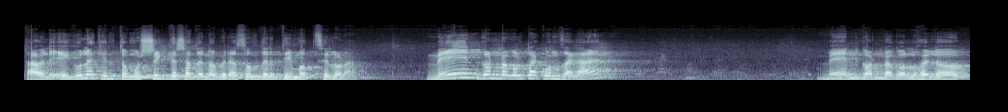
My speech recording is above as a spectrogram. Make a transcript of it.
তাহলে এগুলা কিন্তু মুশ্রিকদের সাথে নবী রাসুলদের দ্বিমত ছিল না। মেইন গন্ডগোলটা কোন জায়গায়? মেইন গন্ডগোল হইল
